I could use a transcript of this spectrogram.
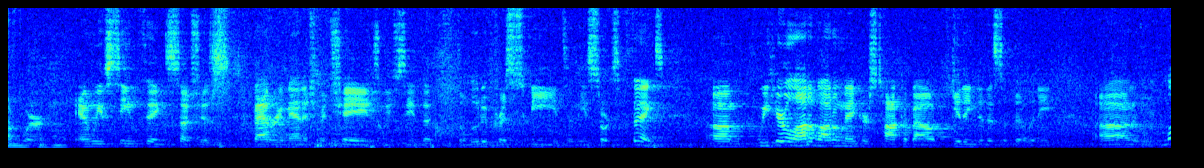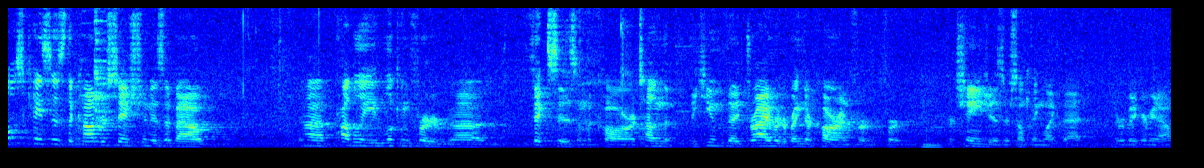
software. Mm -hmm. And we've seen things such as battery management change. We've seen the, the ludicrous speeds and these sorts of things. Um, we hear a lot of automakers talk about getting to this ability. Uh, in most cases, the conversation is about uh, probably looking for uh, fixes in the car, telling the, the, the, driver to bring their car in for, for, for changes or something like that. Everybody hear me now?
